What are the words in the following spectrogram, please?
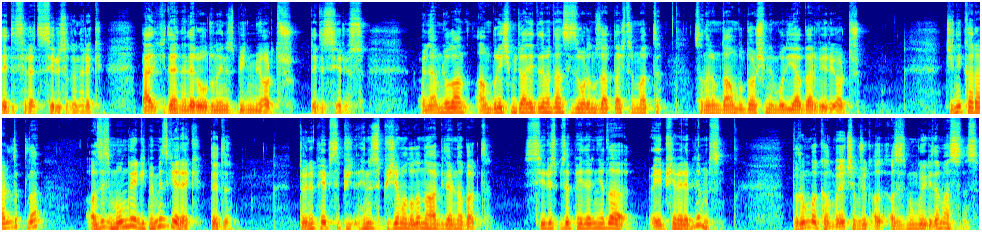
dedi Fred Sirius'a dönerek. Belki de neler olduğunu henüz bilmiyordur dedi Sirius. Önemli olan Amber'e hiç müdahale edemeden sizi oradan uzaklaştırmaktı. Sanırım Dumbledore şimdi Molly'ye haber veriyordur. Ginny kararlılıkla Aziz Mungo'ya gitmemiz gerek dedi. Dönüp hepsi henüz pijamalı olan abilerine baktı. Sirius bize pelerin ya da öyle bir şey verebilir misin? Durun bakalım öyle çabucak Aziz Mungo'ya gidemezsiniz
